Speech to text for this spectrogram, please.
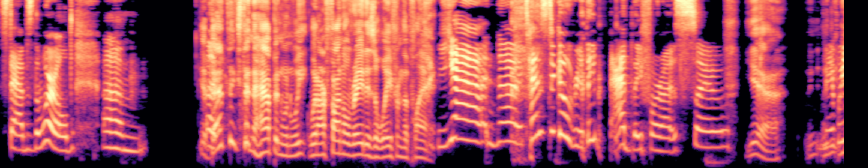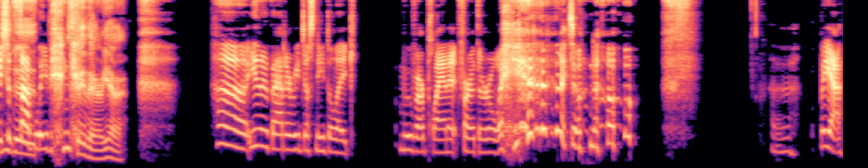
stabs the world. Um, Yeah, bad things tend to happen when we when our final raid is away from the planet. yeah, no, it tends to go really badly for us. So Yeah, we, maybe we, need should stop leaving. Stay there. Yeah, Uh, either that, or we just need to like move our planet farther away. I don't know. Uh, but yeah,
